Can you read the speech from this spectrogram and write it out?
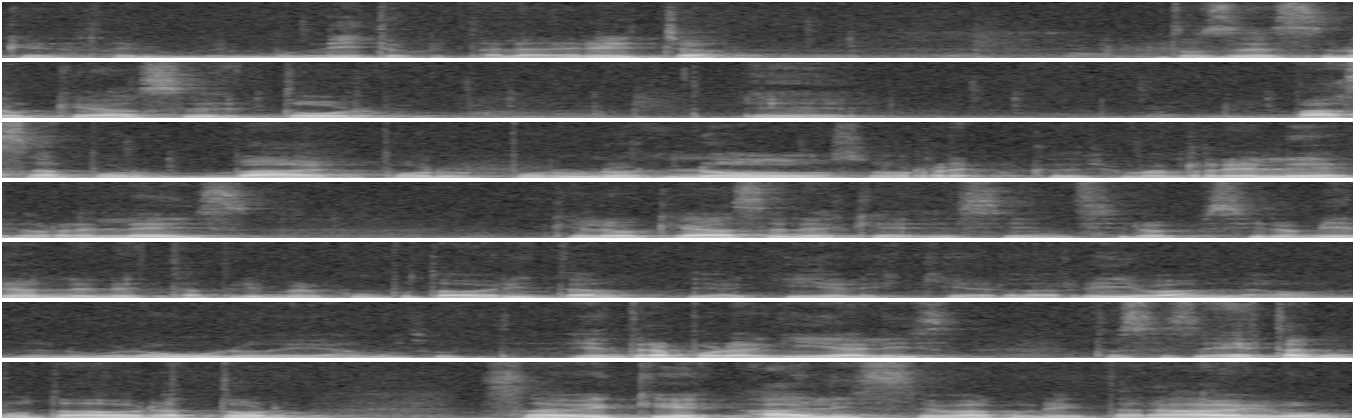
que es el, mundito que está a la derecha, entonces lo que hace Tor eh, pasa por, por, por, unos nodos o que se llaman relé, relays, que lo que hacen es que si, si, lo, miran en esta primer computadorita, de aquí a la izquierda arriba, la, número 1, digamos, entra por aquí Alice. Entonces esta computadora Tor sabe que Alice se va a conectar a algo,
